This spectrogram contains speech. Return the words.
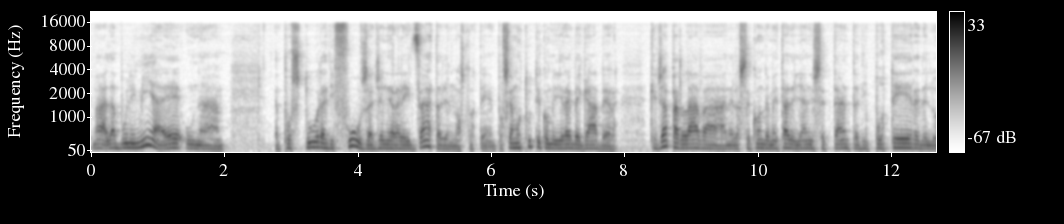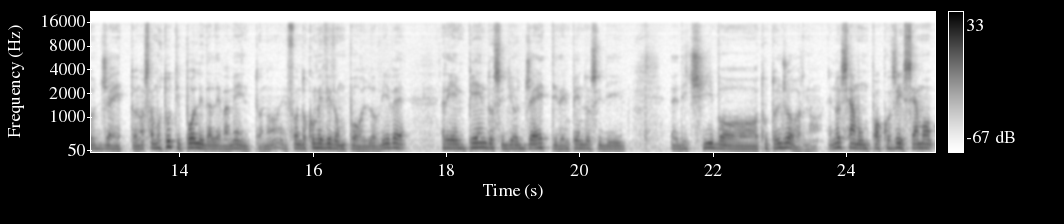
ma la bulimia è una eh, postura diffusa, generalizzata del nostro tempo. Siamo tutti, come direbbe Gaber, che già parlava nella seconda metà degli anni 70 di potere dell'oggetto, no? siamo tutti polli d'allevamento, no? in fondo come vive un pollo? Vive riempiendosi di oggetti, riempiendosi di, eh, di cibo tutto il giorno. E noi siamo un po' così, siamo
